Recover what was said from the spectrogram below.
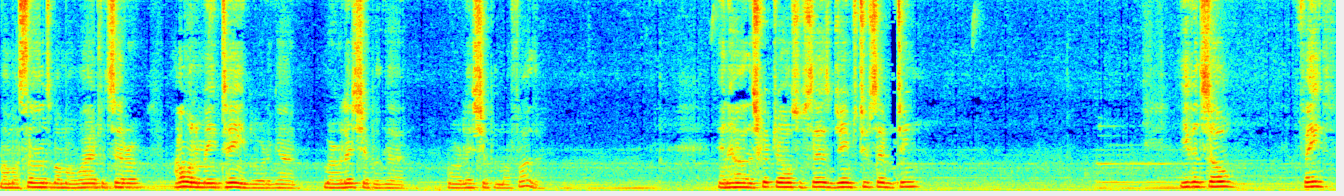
by my sons, by my wife, etc. I want to maintain, Lord of God, my relationship with God, my relationship with my Father. And how the scripture also says in James 2.17, Even so, faith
